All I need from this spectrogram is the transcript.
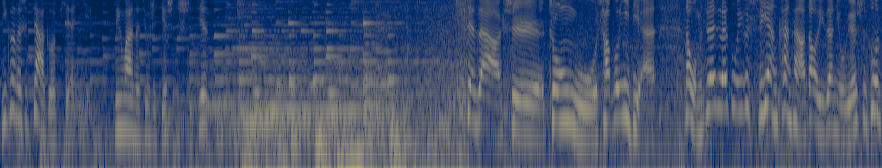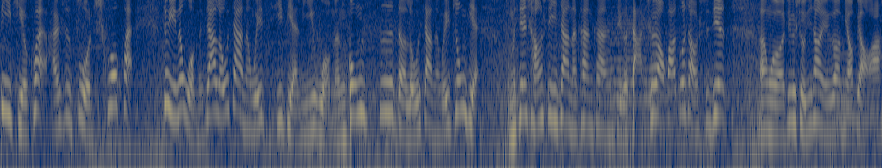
一个呢是价格便宜，另外呢就是节省时间。现在啊是中午差不多一点，那我们现在就来做一个实验，看看啊到底在纽约是坐地铁快还是坐车快。就以呢我们家楼下呢为起点，离我们公司的楼下呢为终点。我们先尝试一下呢，看看这个打车要花多少时间。嗯，我这个手机上有一个秒表啊，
